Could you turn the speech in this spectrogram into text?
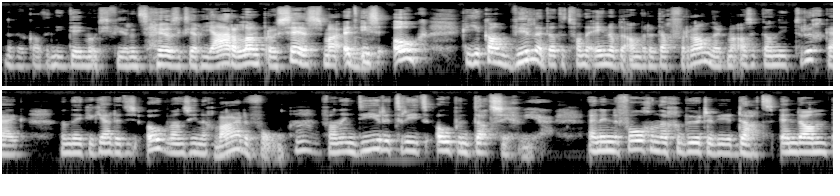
dan wil ik altijd niet demotiverend zijn als ik zeg jarenlang proces. Maar het mm. is ook, je kan willen dat het van de ene op de andere dag verandert. Maar als ik dan nu terugkijk, dan denk ik, ja, dat is ook waanzinnig waardevol. Mm. Van in die retreat opent dat zich weer. En in de volgende gebeurt er weer dat. En dan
